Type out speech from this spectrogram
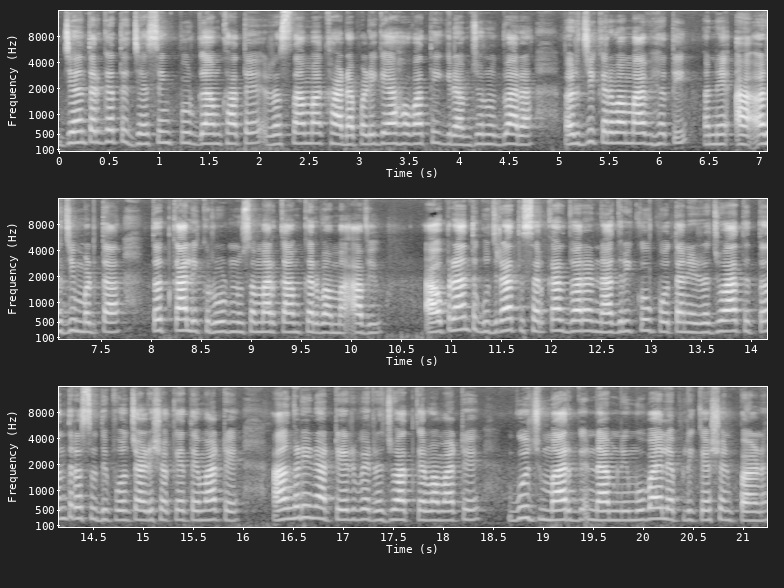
જે અંતર્ગત જયસિંહપુર ગામ ખાતે રસ્તામાં ખાડા પડી ગયા હોવાથી ગ્રામજનો દ્વારા અરજી કરવામાં આવી હતી અને આ અરજી મળતા તત્કાલિક રોડનું સમારકામ કરવામાં આવ્યું. આ ઉપરાંત ગુજરાત સરકાર દ્વારા નાગરિકો પોતાની રજૂઆત તંત્ર સુધી પહોંચાડી શકે તે માટે આંગળીના ટેરવે રજૂઆત કરવા માટે ગુજ માર્ગ નામની મોબાઈલ એપ્લિકેશન પણ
